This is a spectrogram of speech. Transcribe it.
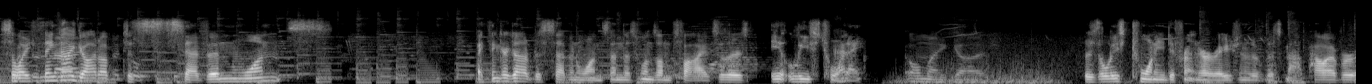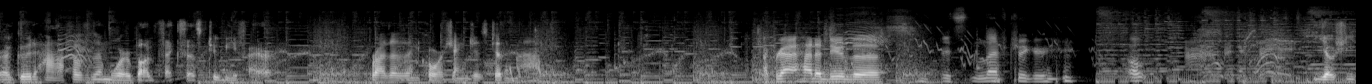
So I think I got up to seven once. I think I got up to seven once, and this one's on five, so there's at least 20. Oh my gosh. There's at least 20 different iterations of this map. However, a good half of them were bug fixes, to be fair, rather than core changes to the map. I forgot how to do the. It's left trigger. oh, Yoshi,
